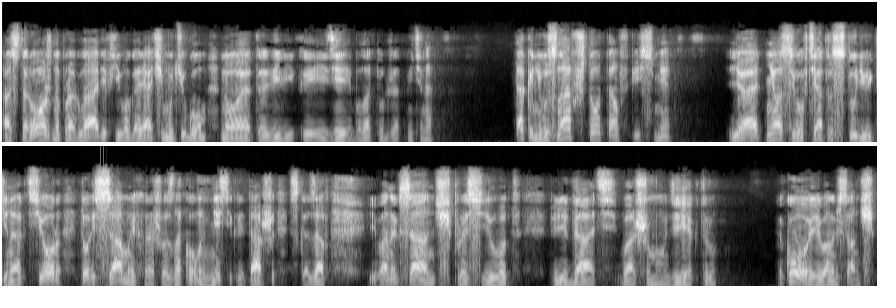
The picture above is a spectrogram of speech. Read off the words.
осторожно прогладив его горячим утюгом, но эта великая идея была тут же отметена. Так и не узнав, что там в письме, я отнес его в театр-студию киноактера, той самой хорошо знакомой мне секретарши, сказав, «Иван Александрович просил вот передать вашему директору». «Какой, Иван Александрович?»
